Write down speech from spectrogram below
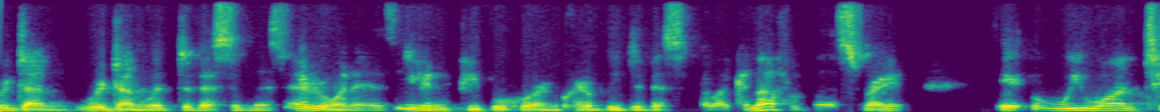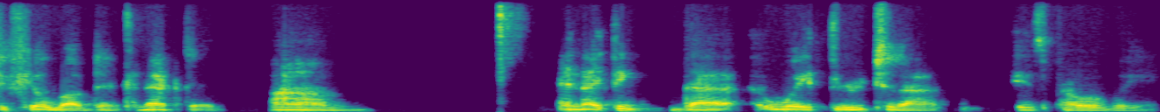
we're done, we're done with divisiveness. Everyone is. Even people who are incredibly divisive are like enough of this, right? It, we want to feel loved and connected. Um, and I think that way through to that is probably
